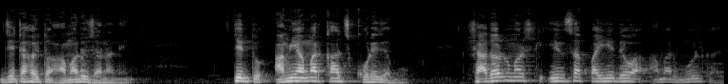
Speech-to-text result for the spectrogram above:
যেটা হয়তো আমারও জানা নেই। কিন্তু আমি আমার কাজ করে যাব। সাধারণ মানুষকে ইনসাফ পাইয়ে দেওয়া আমার মূল কাজ।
